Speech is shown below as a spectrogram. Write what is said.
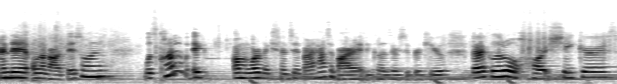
And then, oh my god, this one was kind of a, a uh, more of expensive, but I had to buy it because they're super cute. They're like little heart shakers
